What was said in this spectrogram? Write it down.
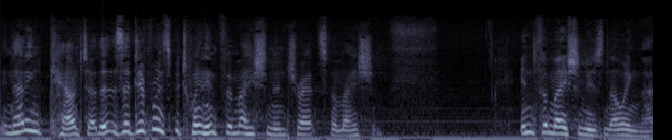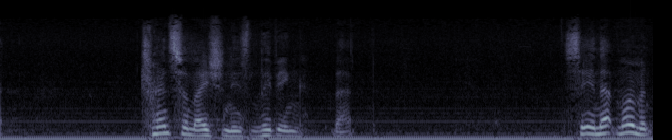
In that encounter, there's a difference between information and transformation. Information is knowing that, transformation is living that. See, in that moment,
